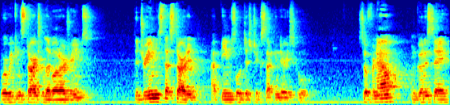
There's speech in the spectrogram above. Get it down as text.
where we can start to live out our dreams. The dreams that started at Beamsville District Secondary School. So for now, I'm going to say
